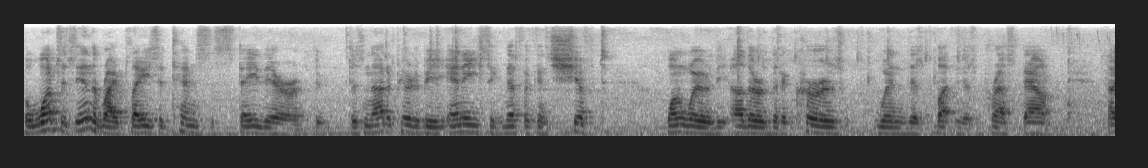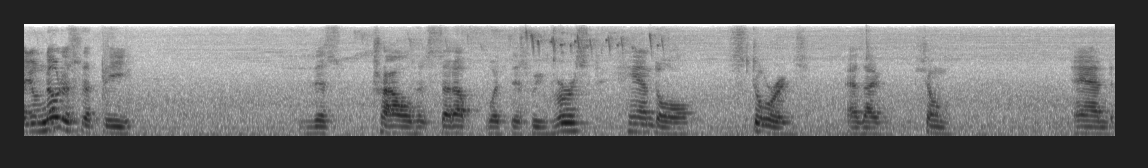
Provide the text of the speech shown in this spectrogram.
But once it's in the right place, it tends to stay there. There does not appear to be any significant shift one way or the other that occurs when this button is pressed down. Now you'll notice that the this trowel is set up with this reversed handle storage as I've shown and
